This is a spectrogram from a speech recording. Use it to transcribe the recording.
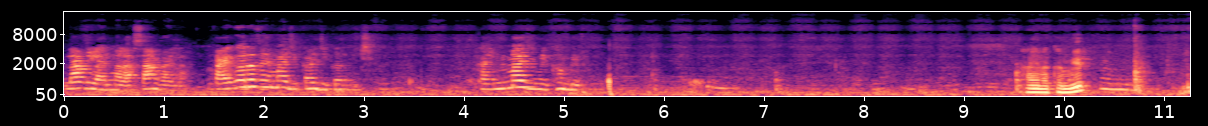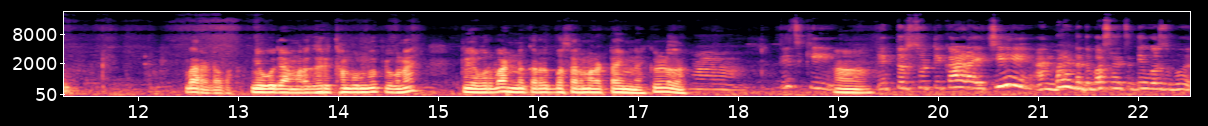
लागलाय मला सांगायला. काय गरज आहे माझी काळजी करायची काय मी माझी मी खंबीर. आहे ना खमीर हम्म. बरा डबा. निघू दे आम्हाला घरी थांबून उपयोग नाही तुझ्यावर भांडणं करत बसायला मला टाइम नाही कळलं? का हा, तीच की. हा. एक तर सुट्टी काढायची आणि भांडत बसायचं दिवसभर.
